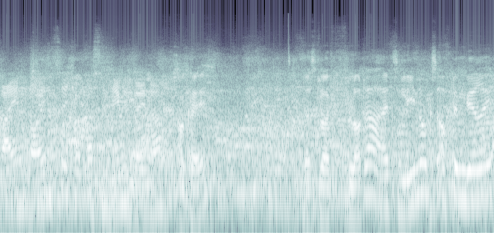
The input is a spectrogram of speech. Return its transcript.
93 und was in dem Dreh, ne? Okay. Das läuft flotter als Linux auf dem Gerät?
